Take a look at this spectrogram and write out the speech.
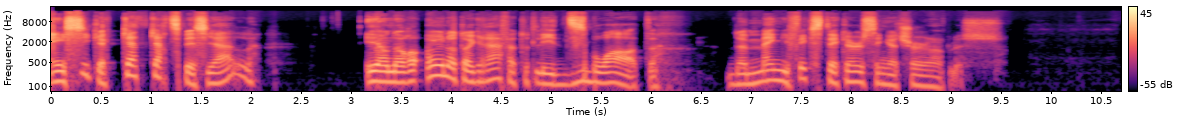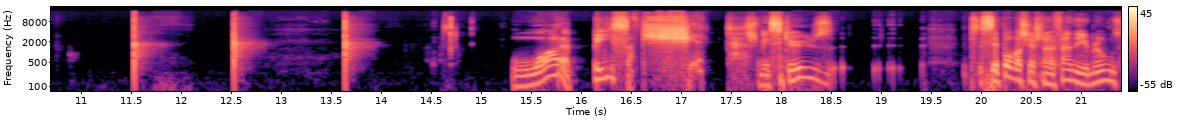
ainsi que quatre cartes spéciales. Et on aura un autographe à toutes les 10 boîtes de magnifiques stickers signature en plus. What a piece of shit! Je m'excuse. C'est pas parce que je suis un fan des Bruins,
